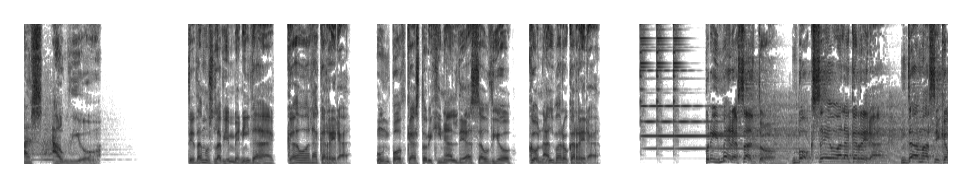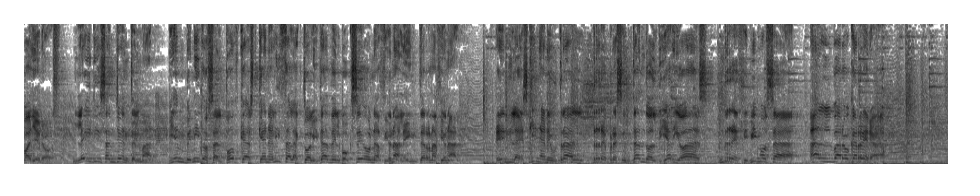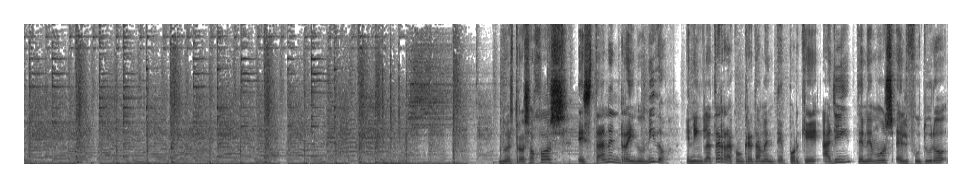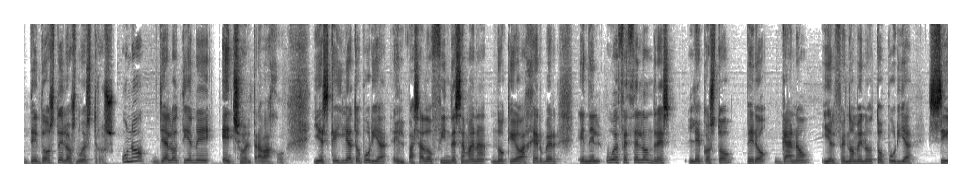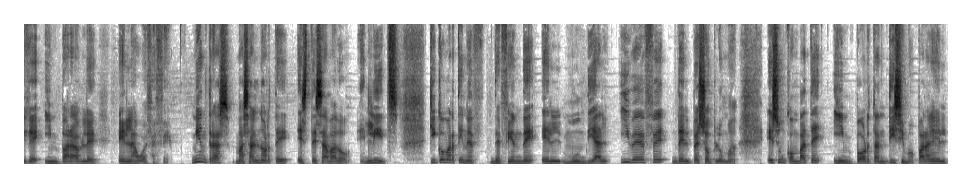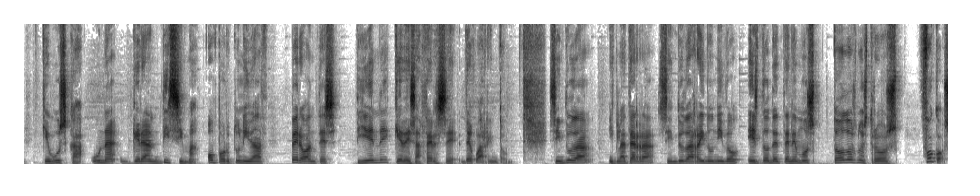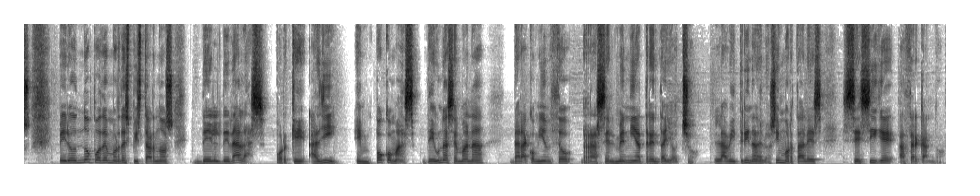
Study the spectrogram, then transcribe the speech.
As Audio. Te damos la bienvenida a Cao a la Carrera, un podcast original de As Audio con Álvaro Carrera. Primer asalto, boxeo a la carrera. Damas y caballeros, ladies and gentlemen, bienvenidos al podcast que analiza la actualidad del boxeo nacional e internacional. En la esquina neutral, representando al diario As, recibimos a Álvaro Carrera. Nuestros ojos están en Reino Unido, en Inglaterra concretamente, porque allí tenemos el futuro de dos de los nuestros. Uno ya lo tiene hecho el trabajo, y es que Ilia Topuria el pasado fin de semana noqueó a Herbert en el UFC Londres, le costó, pero ganó y el fenómeno Topuria sigue imparable en la UFC. Mientras, más al norte, este sábado, en Leeds, Kiko Martínez defiende el Mundial IBF del peso pluma. Es un combate importantísimo para él que busca una grandísima oportunidad, pero antes tiene que deshacerse de Warrington. Sin duda, Inglaterra, sin duda Reino Unido, es donde tenemos todos nuestros focos, pero no podemos despistarnos del de Dallas, porque allí, en poco más de una semana, dará comienzo WrestleMania 38. La vitrina de los inmortales se sigue acercando.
